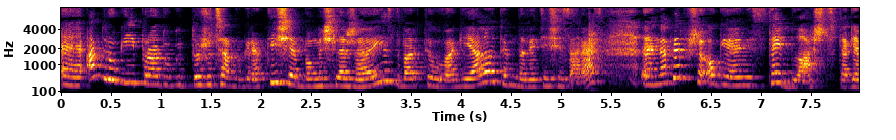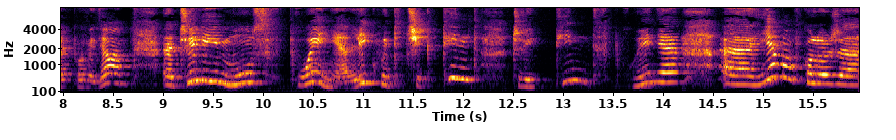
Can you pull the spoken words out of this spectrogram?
a drugi produkt dorzucam w gratisie, bo myślę, że jest warty uwagi, ale o tym dowiecie się zaraz. Na pierwszy ogień Stay Blushed, tak jak powiedziałam, czyli mus w płynie Liquid Cheek Tint, czyli tint w płynie. Ja mam w kolorze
